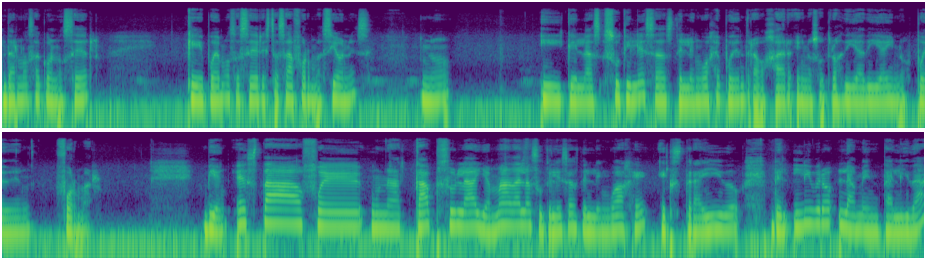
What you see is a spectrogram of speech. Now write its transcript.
darnos a conocer que podemos hacer estas afirmaciones, ¿no? Y que las sutilezas del lenguaje pueden trabajar en nosotros día a día y nos pueden formar. Bien, esta fue una cápsula llamada Las sutilezas del lenguaje extraído del libro La mentalidad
